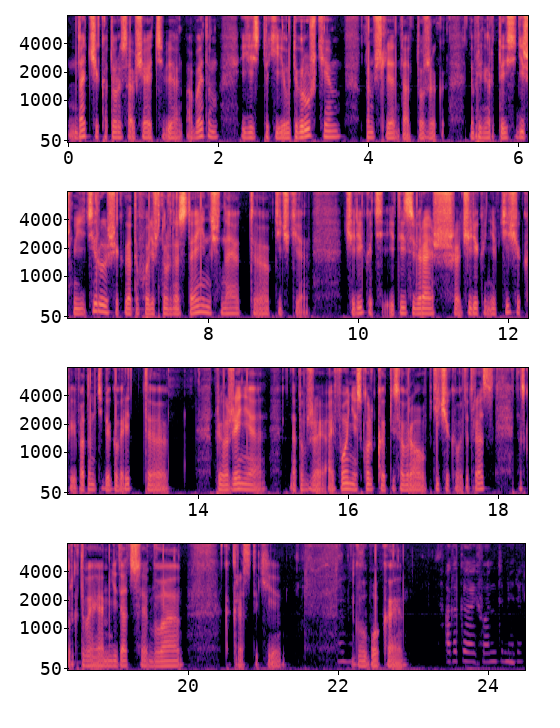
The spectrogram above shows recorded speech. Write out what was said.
датчик, который сообщает тебе об этом. И есть такие вот игрушки, в том числе, да, тоже, например, ты сидишь, медитируешь, и когда ты входишь в нужное состояние, начинают э, птички чирикать, и ты собираешь чириканье птичек, и потом тебе говорит э, приложение на том же айфоне, сколько ты собрал птичек в этот раз, насколько твоя медитация была как раз-таки глубокая. А как iPhone это меряет?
